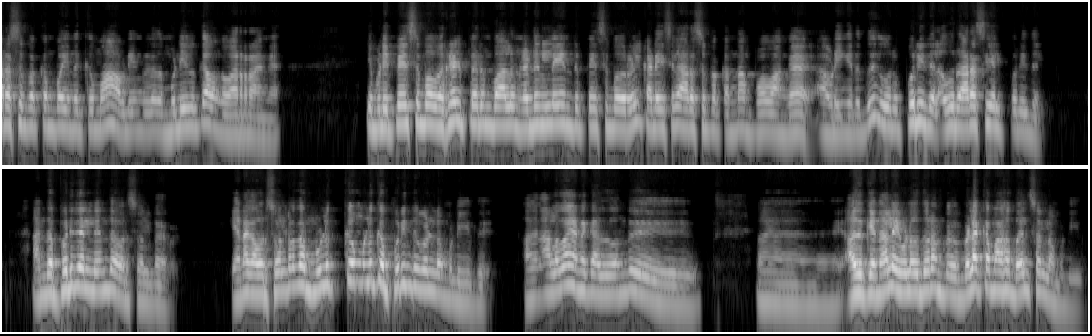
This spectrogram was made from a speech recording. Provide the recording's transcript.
அரசு பக்கம் போய் நிற்குமா அப்படிங்கறது முடிவுக்கு அவங்க வர்றாங்க. இப்படி பேசுபவர்கள் பெரும்பாலும் நடுநிலை என்று பேசுபவர்கள் கடைசியில அரசு பக்கம் தான் போவாங்க அப்படிங்கிறது ஒரு புரிதல் ஒரு அரசியல் புரிதல். அந்த புரிதல்ல இருந்து அவர் சொல்றாரு. எனக்கு அவர் சொல்றத முழுக்க முழுக்க புரிந்து கொள்ள முடியுது. அதனாலதான் எனக்கு அது வந்து அதுக்கு என்னால இவ்வளவு தூரம் விளக்கமாக பதில் சொல்ல முடியுது.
